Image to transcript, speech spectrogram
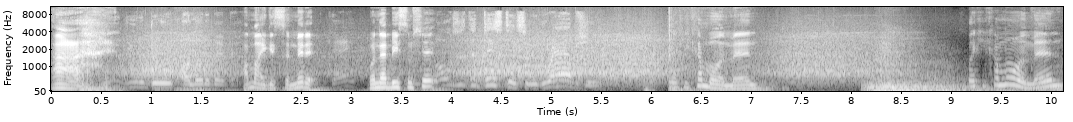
Ah, You do a little bit I might get submitted. okay? Wouldn't that be some shit? Closes the distance and grabs you. Ricky, come on, man. Ricky, come on, man.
